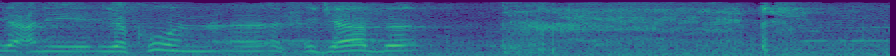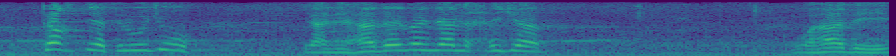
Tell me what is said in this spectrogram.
يعني يكون الحجاب تغطية الوجوه. يعني هذا يبين قال الحجاب. وهذه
